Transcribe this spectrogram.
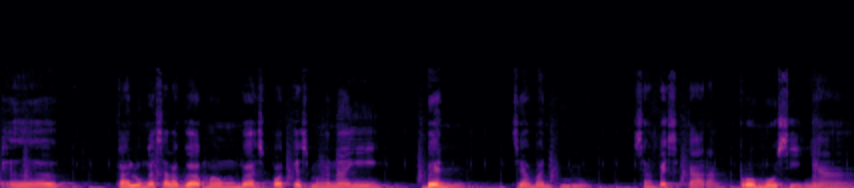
eh, kalau nggak salah gue mau membahas podcast mengenai band zaman dulu sampai sekarang. Promosinya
